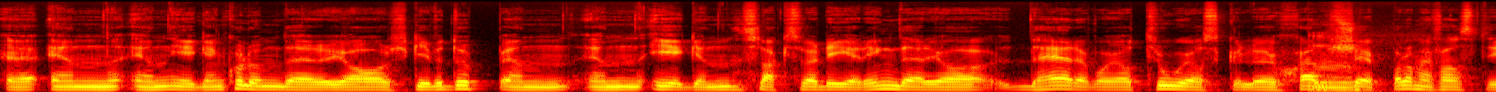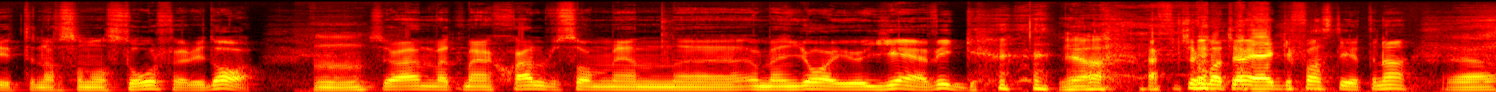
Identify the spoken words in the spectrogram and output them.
eh, en, en egen kolumn där jag har skrivit upp en, en egen slags värdering där jag, det här är vad jag tror jag skulle själv köpa de här fastigheterna som de står för idag. Så jag har använt mig själv som en, eh, men jag är ju jävig. Ja. Eftersom att jag äger fastigheterna. ja.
